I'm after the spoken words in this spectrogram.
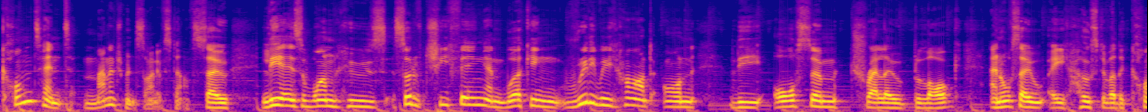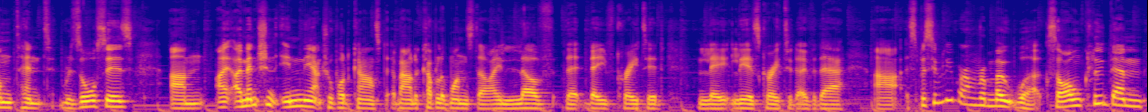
content management side of stuff. So, Leah is the one who's sort of chiefing and working really, really hard on the awesome Trello blog and also a host of other content resources. Um, I, I, mentioned in the actual podcast about a couple of ones that I love that they've created, Le- Leah's created over there, uh, specifically around remote work. So I'll include them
